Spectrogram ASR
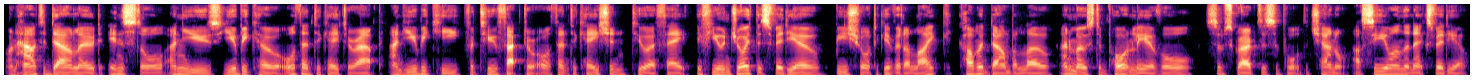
on how to download, install, and use Yubico Authenticator app and YubiKey for two-factor authentication 2FA. If you enjoyed this video, be sure to give it a like, comment down below, and most importantly of all, subscribe to support the channel. I'll see you on the next video.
